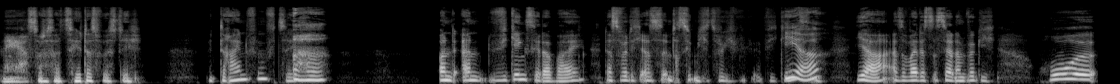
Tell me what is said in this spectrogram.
nee, hast du das erzählt? Das wüsste ich. Mit 53. Aha. Und ähm, wie ging's dir dabei? Das würde ich, das interessiert mich jetzt wirklich. Wie ging's Ihr? dir? Ja, also weil das ist ja dann wirklich hohe,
